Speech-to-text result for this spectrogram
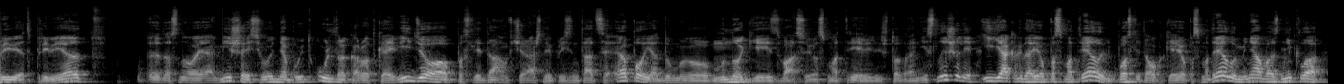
Привет, привет. Это снова я, Миша, и сегодня будет ультра короткое видео по следам вчерашней презентации Apple. Я думаю, многие из вас ее смотрели или что-то они слышали. И я, когда ее посмотрел, или после того, как я ее посмотрел, у меня возникло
